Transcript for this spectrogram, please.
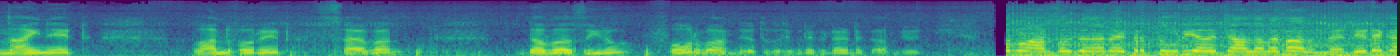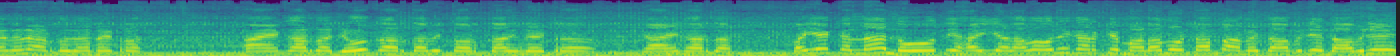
9814870041 ਦੇ ਉੱਤੇ ਤੁਸੀਂ ਵੀਰੇ ਕੰਟੈਕਟ ਕਰ ਲਿਓ ਜੀ। ਤੁਹਾਨੂੰ 800 ਦਾ ਟਰੈਕਟਰ ਤੂੜੀ ਵਾਲਾ ਚੱਲਦਾ ਦਿਖਾ ਦਿੰਦੇ ਆ। ਜਿਹੜੇ ਕਹਿੰਦੇ ਨੇ 800 ਦਾ ਟਰੈਕਟਰ ਐਂ ਕਰਦਾ, ਜੋ ਕਰਦਾ ਵੀ ਤੁਰਦਾ ਨਹੀਂ ਟਰੈਕਟਰ ਜਾਂ ਐਂ ਕਰਦਾ। ਬਾਈ, ਇਹ ਕੱਲਾ ਲੋ ਤੇ ਹਾਈ ਵਾਲਾ ਵਾ, ਉਹਦੇ ਕਰਕੇ ਮਾੜਾ ਮੋਟਾ ਭਾਵੇਂ ਦਬ ਜੇ ਦਬ ਜੇ।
